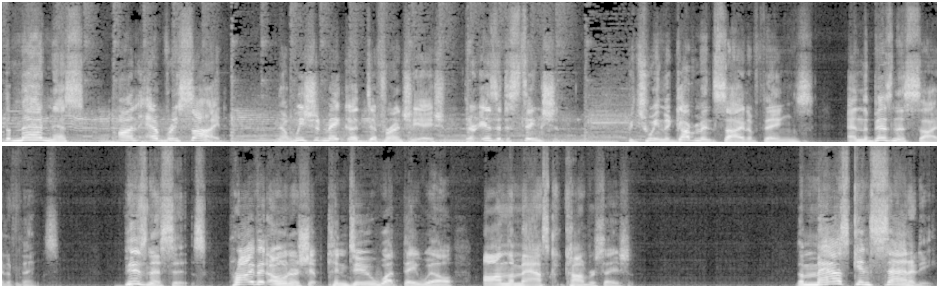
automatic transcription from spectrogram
The madness on every side. Now, we should make a differentiation. There is a distinction between the government side of things and the business side of things. Businesses, private ownership can do what they will on the mask conversation. The mask insanity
